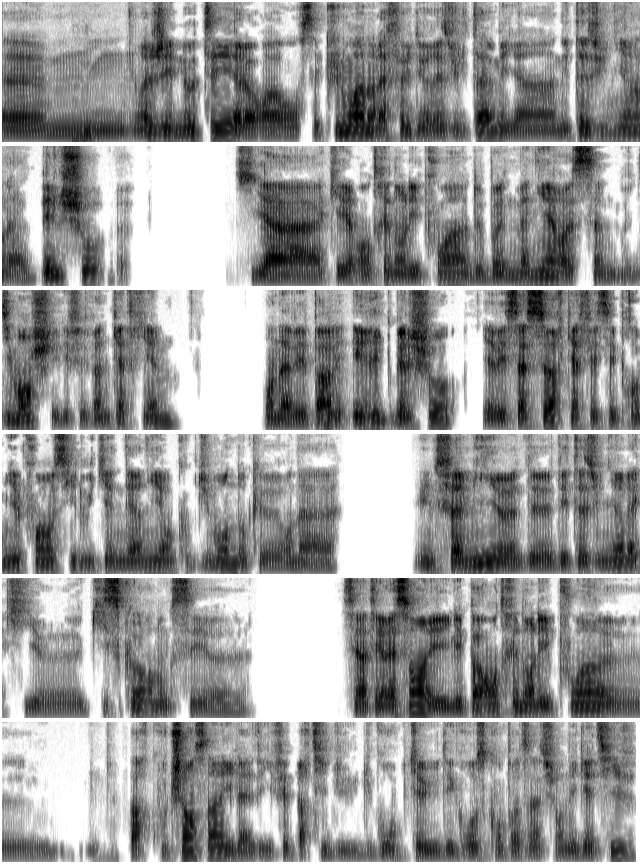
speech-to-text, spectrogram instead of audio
Euh, Mhm. moi, j'ai noté, alors on sait plus loin dans la feuille de résultats, mais il y a un États-Unien, là, Belcho, euh, qui a, qui est rentré dans les points de bonne manière euh, sam- dimanche, il est fait 24e. On avait parlé. Eric Belcho, il y avait sa sœur qui a fait ses premiers points aussi le week-end dernier en Coupe du Monde, donc euh, on a une famille euh, d'États-Uniens là qui, euh, qui score, donc c'est c'est intéressant. Et il n'est pas rentré dans les points par coup de chance, hein. Il a, il fait partie du, du groupe qui a eu des grosses compensations négatives.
